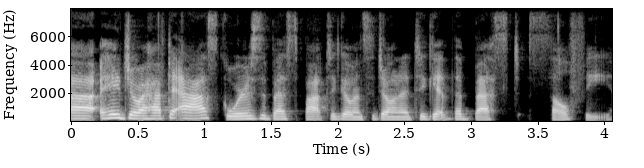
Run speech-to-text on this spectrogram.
Uh, hey, Joe, I have to ask, where's the best spot to go in Sedona to get the best selfie?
